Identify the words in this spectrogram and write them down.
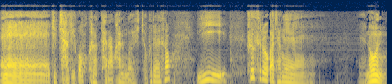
에, 집착이고 그렇다라고 하는 것이죠. 그래서 이 스스로가 정해 놓은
